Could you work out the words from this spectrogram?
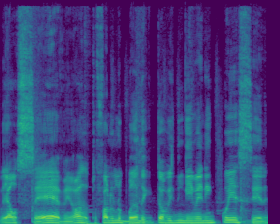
L7. Ó, tô falando banda que talvez ninguém vai nem conhecer, né?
